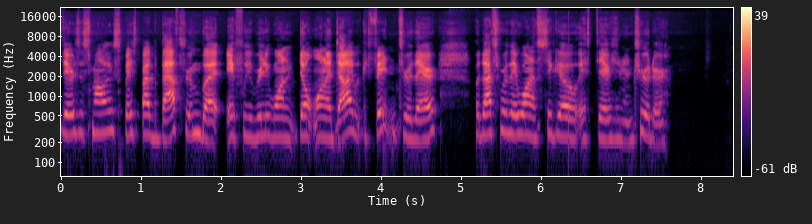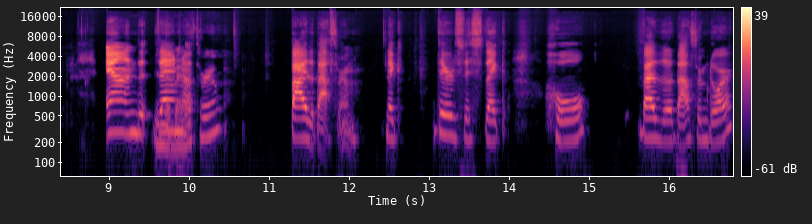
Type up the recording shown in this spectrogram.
there's a smaller space by the bathroom, but if we really want don't want to die, we could fit in through there. But that's where they want us to go if there's an intruder. And In then the bathroom? by the bathroom, like there's this like hole by the bathroom door.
